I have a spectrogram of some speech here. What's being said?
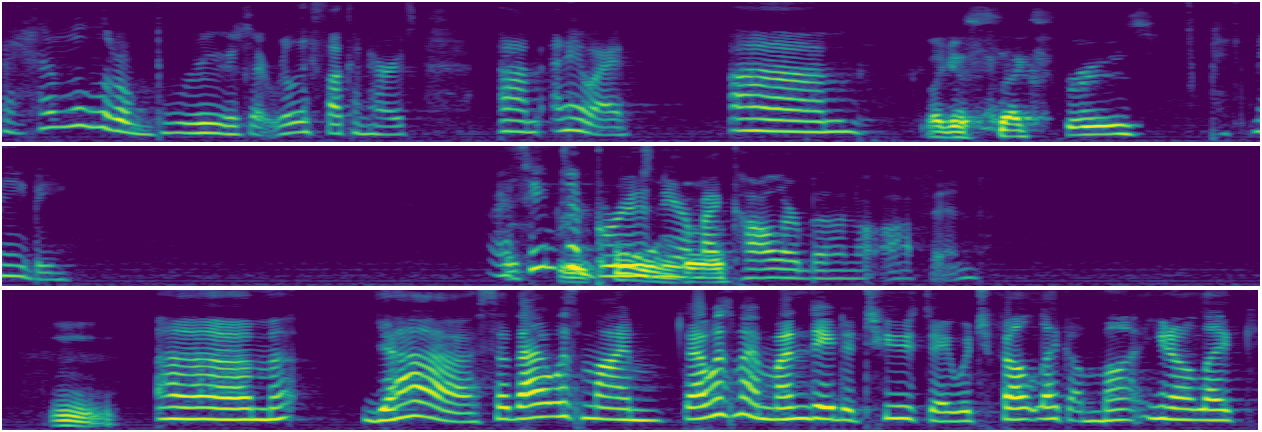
I have a little bruise that really fucking hurts. Um, anyway, um, Like a sex bruise? maybe. I seem to bruise cool, near my collarbone often. Mm. Um, yeah. So that was my that was my Monday to Tuesday, which felt like a month. You know, like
